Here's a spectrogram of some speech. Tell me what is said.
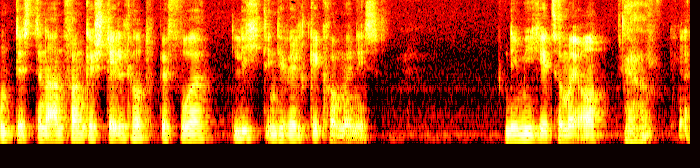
und das den Anfang gestellt hat, bevor Licht in die Welt gekommen ist. Nehme ich jetzt einmal an. Ja.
